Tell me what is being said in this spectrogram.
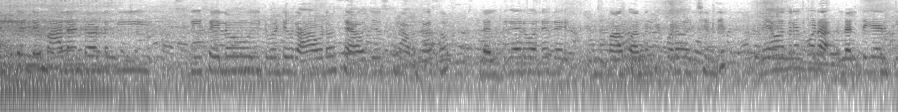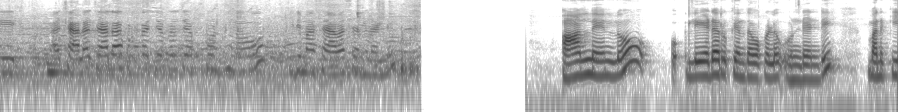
ఎందుకంటే మాలాంటి వాళ్ళకి శ్రీశైలం ఇటువంటివి రావడం సేవ చేసుకునే అవకాశం లలిత గారి వల్లే మాకు అందరికీ కూడా వచ్చింది. మేమందరం కూడా లలిత గారికి చాలా చాలా కృతజ్ఞతలు చెప్పుకుంటున్నాము. ఇది మా సేవా అండి. ఆన్లైన్లో లీడర్ కింద ఒకళ్ళు ఉండండి. మనకి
